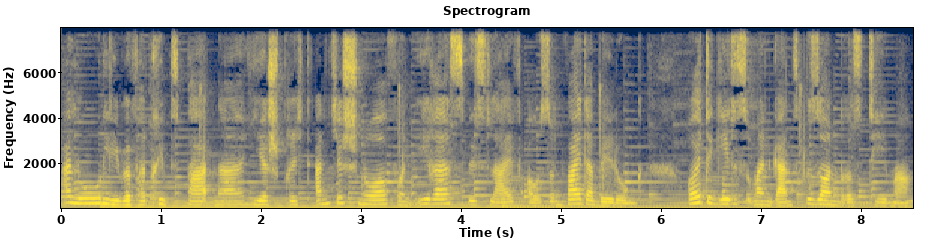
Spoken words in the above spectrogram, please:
Hallo, liebe Vertriebspartner, hier spricht Antje Schnorr von ihrer Swiss Life Aus- und Weiterbildung. Heute geht es um ein ganz besonderes Thema.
